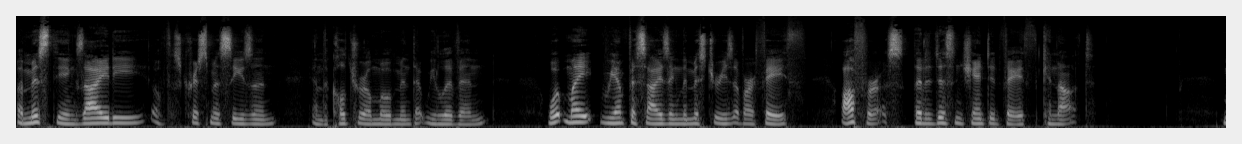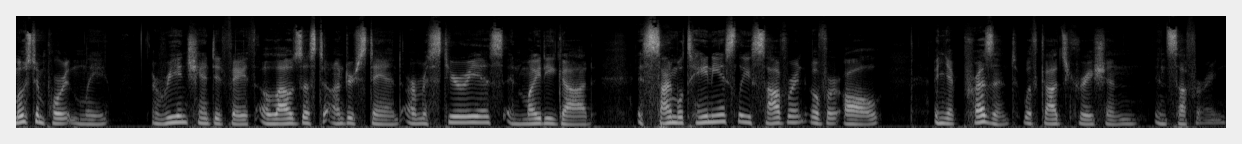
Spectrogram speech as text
Amidst the anxiety of this Christmas season and the cultural movement that we live in, what might reemphasizing the mysteries of our faith offer us that a disenchanted faith cannot? Most importantly, a reenchanted faith allows us to understand our mysterious and mighty God is simultaneously sovereign over all and yet present with God's creation in suffering.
